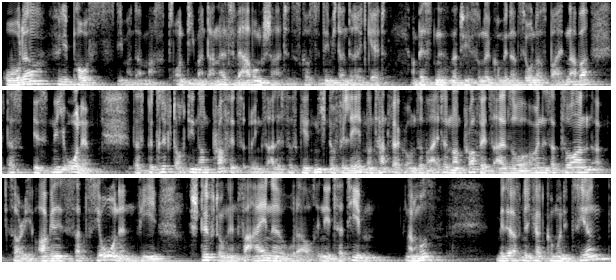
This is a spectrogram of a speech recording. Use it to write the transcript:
oder für die Posts, die man da macht und die man dann als Werbung schaltet. Das kostet nämlich dann direkt Geld. Am besten ist es natürlich so eine Kombination aus beiden, aber das ist nicht ohne. Das betrifft auch die Non-Profits übrigens alles. Das gilt nicht nur für Läden und Handwerker und so weiter. Non-Profits, also Organisatoren, äh, sorry, Organisationen wie Stiftungen, Vereine oder auch Initiativen. Man muss mit der Öffentlichkeit kommunizieren.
